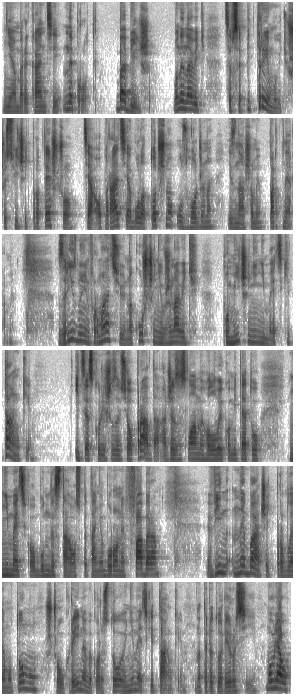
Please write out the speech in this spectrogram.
ні американці не проти. Ба більше. Вони навіть це все підтримують, що свідчить про те, що ця операція була точно узгоджена із нашими партнерами. За різною інформацією, на Курщині вже навіть помічені німецькі танки. І це, скоріше за всього, правда, адже за словами голови комітету німецького Бундестагу з питань оборони Фабера, він не бачить проблем у тому, що Україна використовує німецькі танки на території Росії. Мовляв,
